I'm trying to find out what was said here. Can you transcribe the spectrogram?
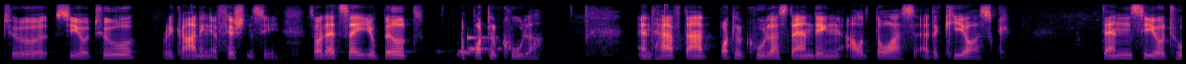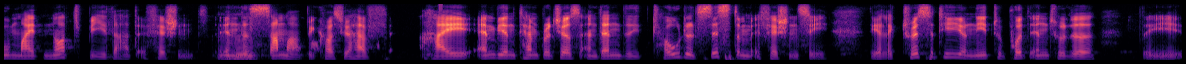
to CO2 regarding efficiency. So let's say you build a bottle cooler and have that bottle cooler standing outdoors at a kiosk then CO2 might not be that efficient in the Mhm. summer because you have high ambient temperatures and then the total system efficiency, the electricity you need to put into the the,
